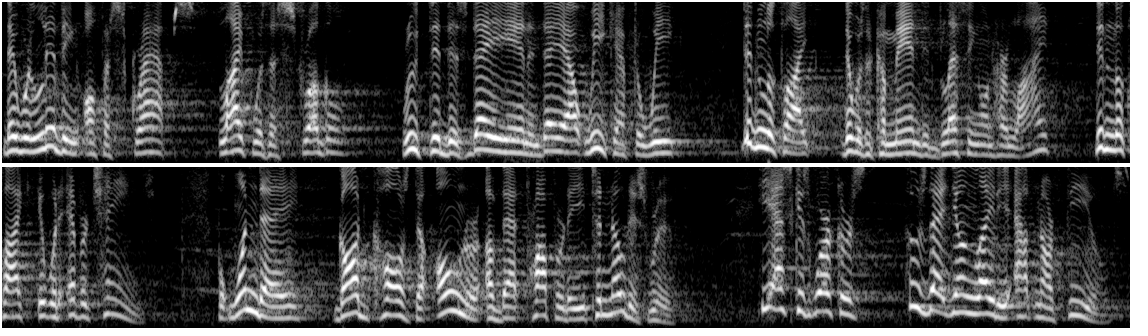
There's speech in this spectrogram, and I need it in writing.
They were living off of scraps. Life was a struggle. Ruth did this day in and day out, week after week. Didn't look like there was a commanded blessing on her life. Didn't look like it would ever change. But one day, God caused the owner of that property to notice Ruth. He asked his workers, Who's that young lady out in our fields?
